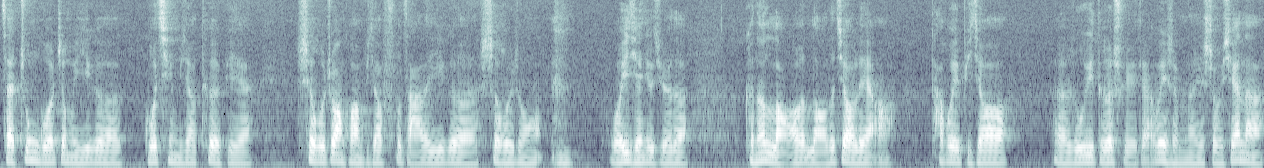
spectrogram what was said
在中国这么一个国情比较特别、社会状况比较复杂的一个社会中，我以前就觉得，可能老老的教练啊，他会比较呃如鱼得水一点。为什么呢？首先呢，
